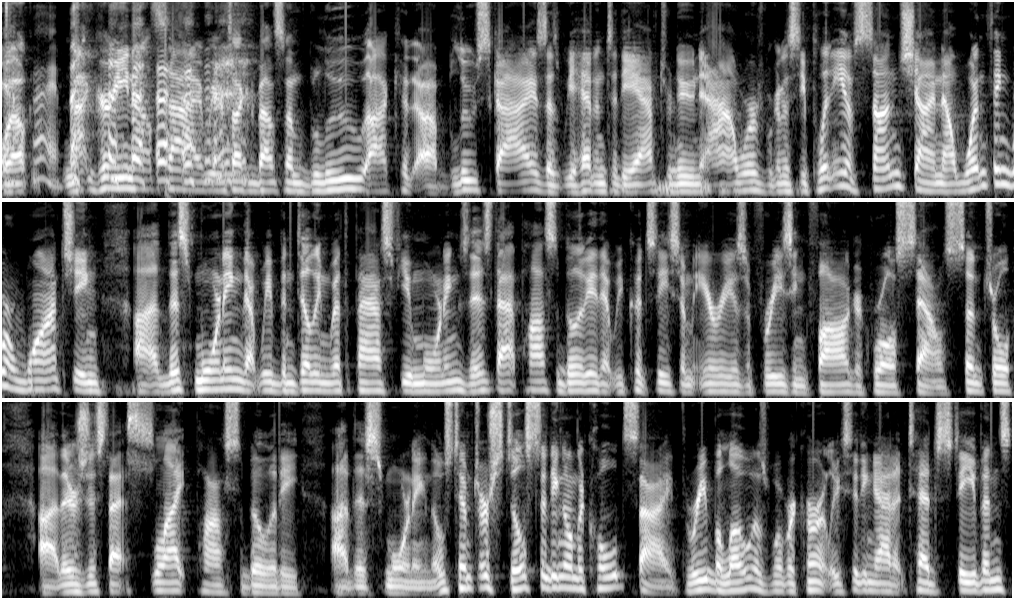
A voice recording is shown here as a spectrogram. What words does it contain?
Well, Okay. not green outside. We were talking about some blue, uh, uh, blue skies as we head into the afternoon hours. We're going to see plenty of sunshine. Now, one thing we're watching uh, this morning that we've been dealing with the past few mornings is that possibility that we could see some areas of freezing fog across South Central. Uh, there's just that slight possibility uh, this morning. Those temperatures still sitting on the cold side. Three below is what we're currently sitting at at Ted Stevens.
